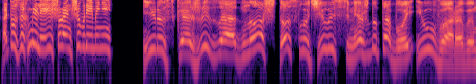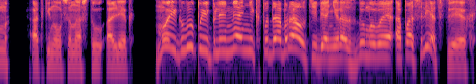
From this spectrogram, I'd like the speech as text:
«А то захмелеешь раньше времени!» «И расскажи заодно, что случилось между тобой и Уваровым», откинулся на стул Олег. Мой глупый племянник подобрал тебя, не раздумывая о последствиях,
